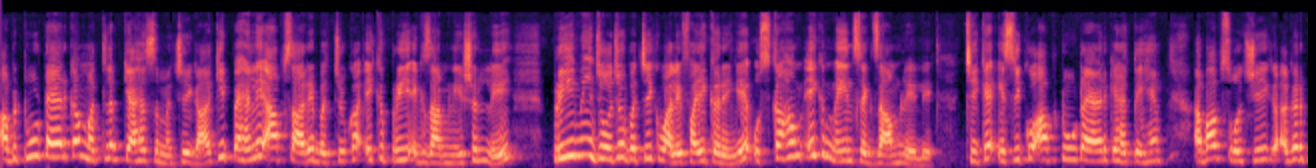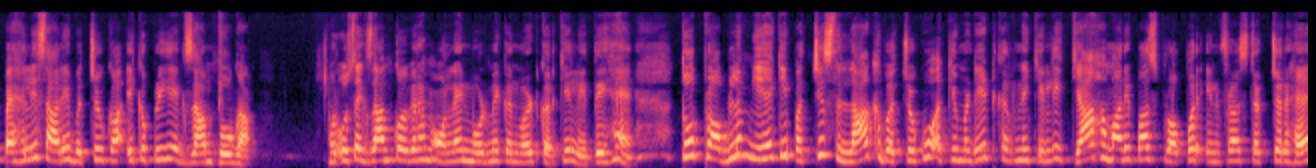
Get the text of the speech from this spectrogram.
अब टू टायर का मतलब क्या है, समझिएगा कि पहले आप सारे बच्चों का एक प्री एग्जामिनेशन ले। प्री में जो जो बच्चे क्वालिफाई करेंगे, उसका हम एक मेन्स एग्ज़ाम ले ले। ठीक है, इसी को आप टू टायर कहते हैं। अब आप सोचिए अगर पहले सारे बच्चों का एक प्री एग्ज़ाम होगा और उस एग्ज़ाम को अगर हम ऑनलाइन मोड में कन्वर्ट करके लेते हैं तो प्रॉब्लम यह है कि 25 लाख बच्चों को अक्यूमोडेट करने के लिए क्या हमारे पास प्रॉपर इंफ्रास्ट्रक्चर है?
